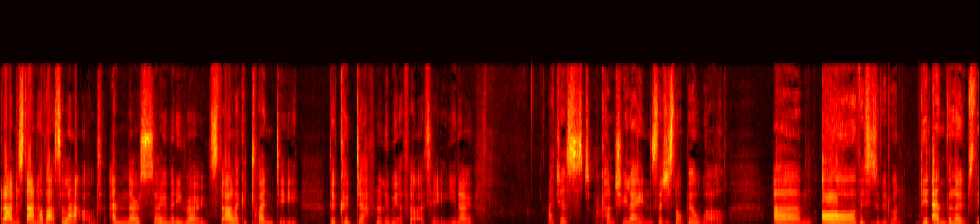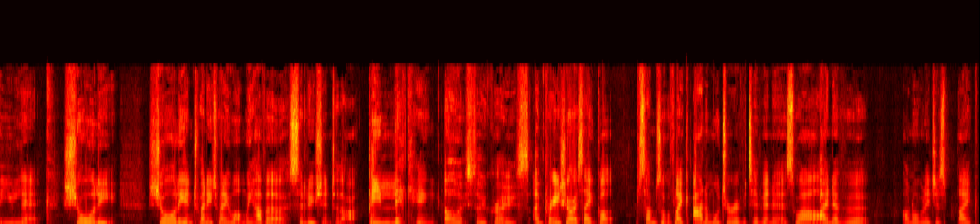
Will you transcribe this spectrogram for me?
I don't understand how that's allowed. And there are so many roads that are like a 20 that could definitely be a 30, you know? I just, country lanes, they're just not built well. Um, oh, this is a good one. The envelopes that you lick, surely, surely in 2021 we have a solution to that. Be licking, oh, it's so gross. I'm pretty sure it's like got some sort of like animal derivative in it as well. I never, I'll normally just like,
